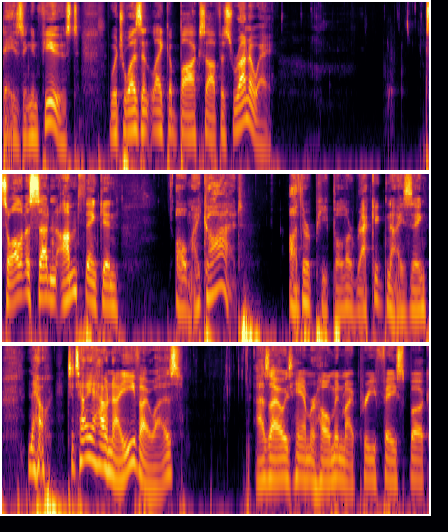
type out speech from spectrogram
Dazed and Confused, which wasn't like a box office runaway. So all of a sudden, I'm thinking, oh my God, other people are recognizing. Now, to tell you how naive I was, as I always hammer home in my pre Facebook,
